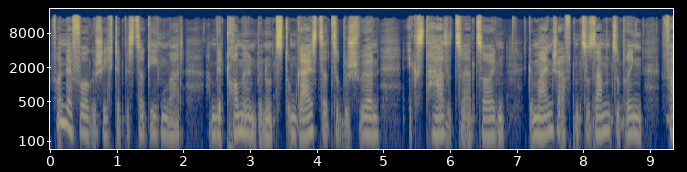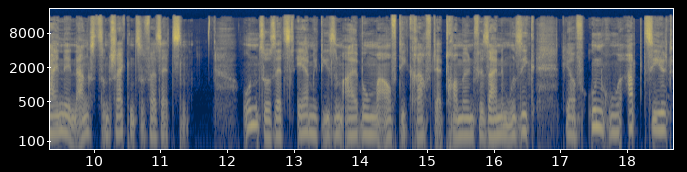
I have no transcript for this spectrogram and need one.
Von der Vorgeschichte bis zur Gegenwart haben wir Trommeln benutzt, um Geister zu beschwören, Ekstase zu erzeugen, Gemeinschaften zusammenzubringen, Feinde in Angst und Schrecken zu versetzen. Und so setzt er mit diesem Album auf die Kraft der Trommeln für seine Musik, die auf Unruhe abzielt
